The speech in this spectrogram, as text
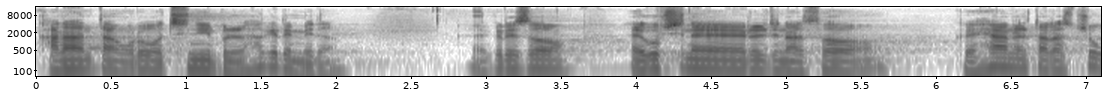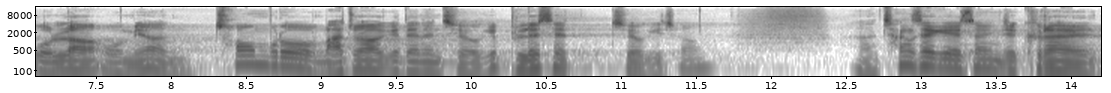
가나안 땅으로 진입을 하게 됩니다. 예, 그래서 애굽 시내를 지나서 그 해안을 따라서 쭉 올라오면 처음으로 마주하게 되는 지역이 블레셋 지역이죠. 아, 창세기에서 이제 그랄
